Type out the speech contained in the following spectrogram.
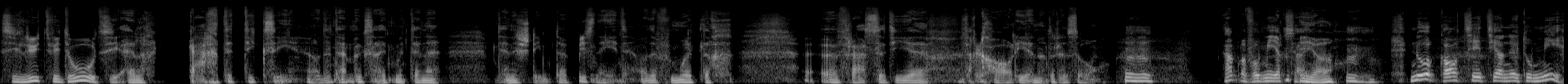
Sind Leute wie du, sind eigentlich Geächtete gewesen. Oder? Da hat man gesagt, mit denen, mit denen stimmt etwas nicht. Oder vermutlich äh, fressen die äh, Fäkalien oder so. Mhm. Hat man von mir gesagt. Ja. Mhm. Nur geht es jetzt ja nicht um mich,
